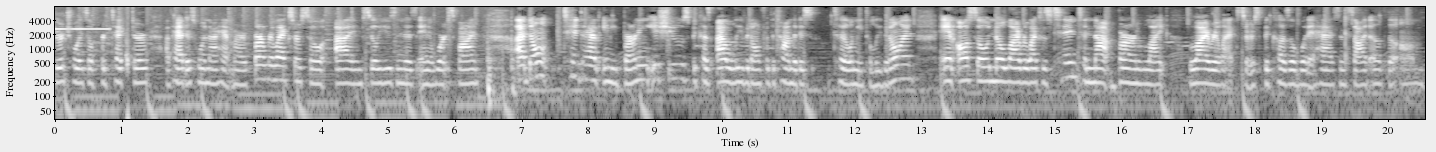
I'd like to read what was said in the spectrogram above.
your choice of protector. I've had this one, I had my firm relaxer, so I am still using this and it works fine. I don't tend to have any burning issues because I leave it on for the time that it's telling me to leave it on. And also no lye relaxers tend to not burn like lye relaxers because of what it has inside of the um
